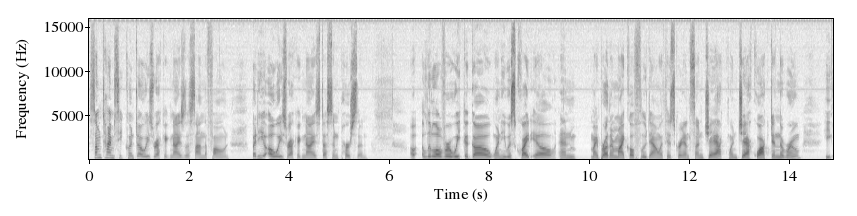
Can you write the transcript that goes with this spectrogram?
Sometimes he couldn't always recognize us on the phone, but he always recognized us in person. A, little over a week ago, when he was quite ill, and my brother Michael flew down with his grandson Jack, when Jack walked in the room, he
